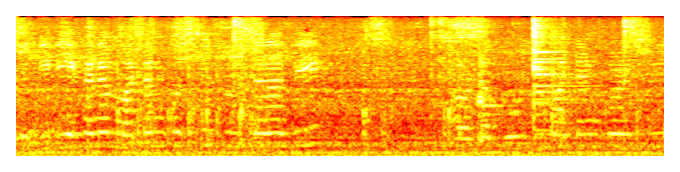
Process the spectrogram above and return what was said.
তো দিদি এখানে মাটন করছে সুলতানা দি আর ওটা বৌদি মাটন করেছিল।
